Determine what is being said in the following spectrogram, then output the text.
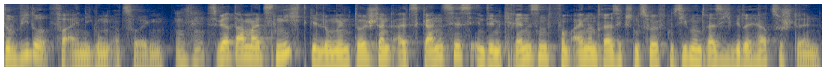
der Wiedervereinigung erzeugen. Mhm. Es wäre damals nicht gelungen, Deutschland als Ganzes in den Grenzen vom 31.12.37 wiederherzustellen.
